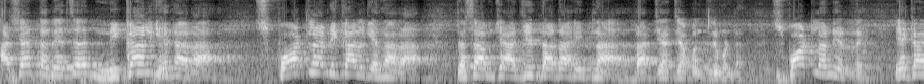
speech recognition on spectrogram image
अशा तऱ्हेचं निकाल घेणारा स्पॉटला निकाल घेणारा जसं आमचे अजितदादा आहेत ना राज्याच्या मंत्रिमंडळात स्पॉटला निर्णय. एका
